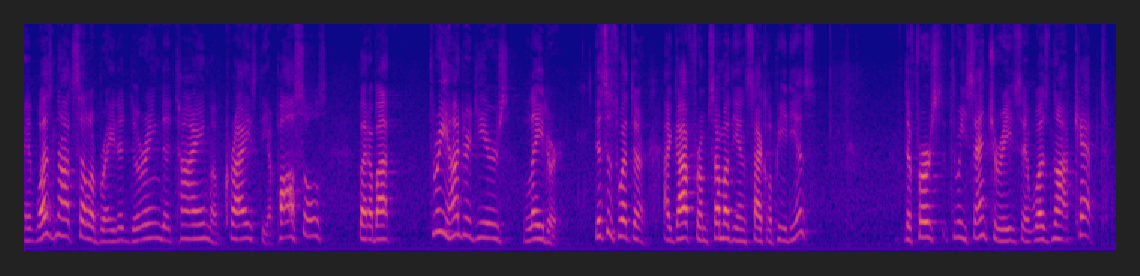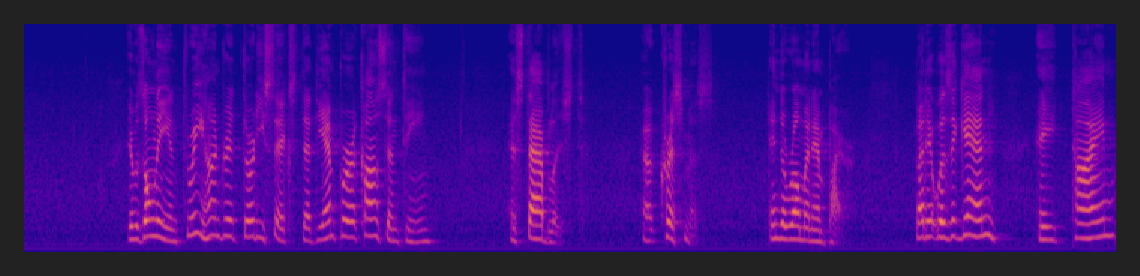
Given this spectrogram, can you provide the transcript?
it was not celebrated during the time of Christ, the apostles, but about 300 years later. This is what the, I got from some of the encyclopedias. The first three centuries, it was not kept. It was only in 336 that the Emperor Constantine established uh, Christmas in the Roman Empire. But it was again a time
